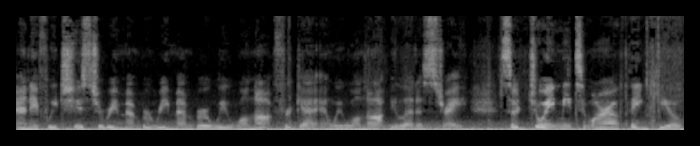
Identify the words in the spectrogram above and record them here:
And if we choose to remember, remember, we will not forget and we will not be led astray. So join me tomorrow. Thank you.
